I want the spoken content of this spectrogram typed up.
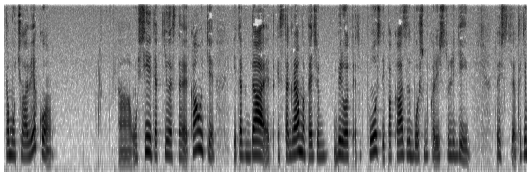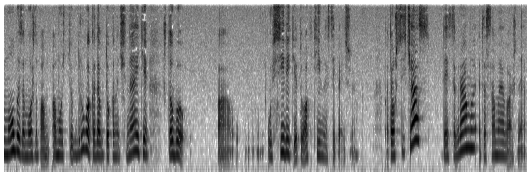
тому человеку а, усилить активность на аккаунте, и тогда Инстаграм, опять же, берет этот пост и показывает большему количеству людей. То есть э, таким образом можно помочь друг другу, когда вы только начинаете, чтобы а, усилить эту активность, опять же. Потому что сейчас для Инстаграма это самое важное.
